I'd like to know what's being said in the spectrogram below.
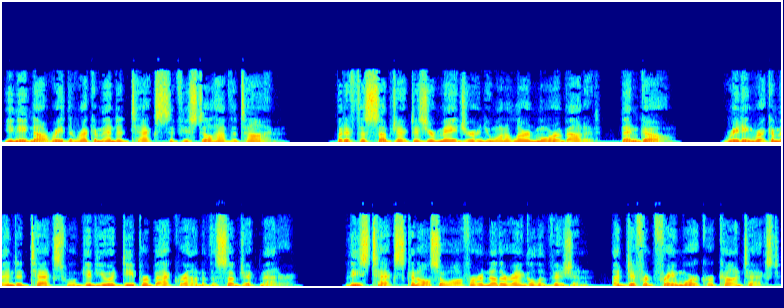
you need not read the recommended texts if you still have the time. But if the subject is your major and you want to learn more about it, then go. Reading recommended texts will give you a deeper background of the subject matter. These texts can also offer another angle of vision, a different framework or context,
